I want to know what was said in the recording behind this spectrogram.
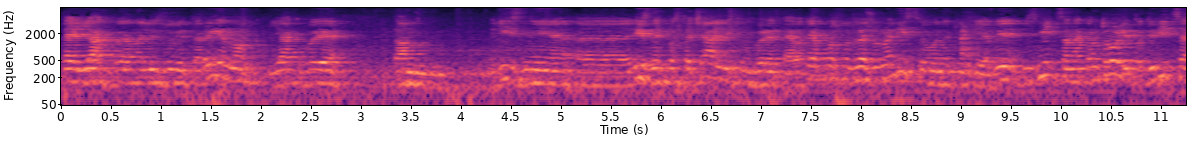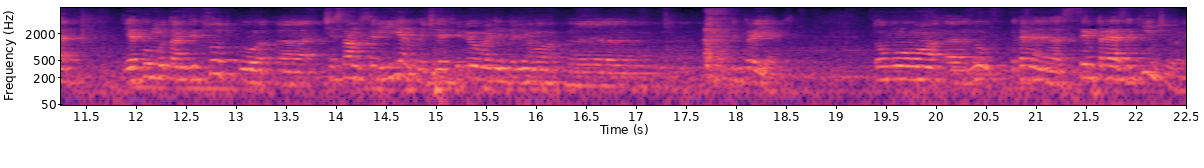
те, як ви аналізуєте ринок, як ви там різні, е, різних постачальників берете. От я просто для журналістів вони тут є. Ви візьміть це на контроль і подивіться, в якому там відсотку е, чи сам Сергієнко, чи афілійовані до нього е, підприємства. Тому ну, з цим треба закінчувати,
